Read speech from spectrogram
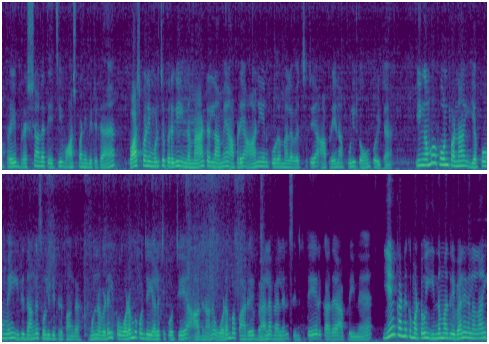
அப்படியே ப்ரெஷ்ஷால் தேய்ச்சி வாஷ் பண்ணி விட்டுட்டேன். வாஷ் பண்ணி முடித்த பிறகு இந்த மேட் எல்லாமே அப்படியே ஆனியன் கூட மேலே வச்சுட்டு அப்படியே நான் குளிக்கவும் போயிட்டேன். எங்கள் அம்மா ஃபோன் பண்ணால் எப்போவுமே இது தாங்க சொல்லிக்கிட்டு இருப்பாங்க. முன்னை விட இப்போ உடம்பு கொஞ்சம் இழைச்சி போச்சு அதனால உடம்ப பாரு வேலை வேலைன்னு செஞ்சுக்கிட்டே இருக்காத அப்படின்னு. என் கண்ணுக்கு மட்டும் இந்த மாதிரி வேலைகளெல்லாம்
